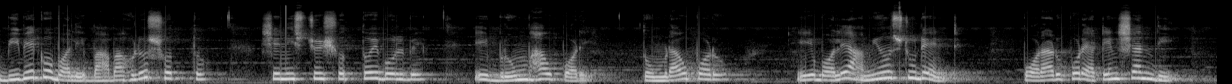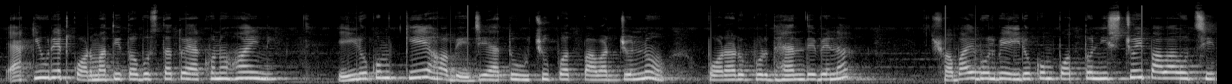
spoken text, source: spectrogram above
বিবেকও বলে, বাবা হলো সত্য। সে নিশ্চয়ই সত্যই বলবে, এই ব্রহ্মাও পড়ে, তোমরাও পড়ো। এ বলে, আমিও স্টুডেন্ট পড়ার উপর অ্যাটেনশান দিই। অ্যাকিউরেট কর্মাতীত অবস্থা তো এখনও হয়নি। এই রকম কে হবে যে এত উঁচু পদ পাওয়ার জন্য পড়ার উপর ধ্যান দেবে না? সবাই বলবে, এইরকম পথ তো নিশ্চয়ই পাওয়া উচিত।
